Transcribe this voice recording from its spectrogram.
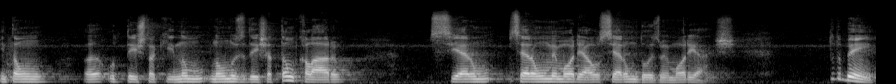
então uh, o texto aqui não, não nos deixa tão claro se era, um, se era um memorial ou se eram dois memoriais. Tudo bem.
